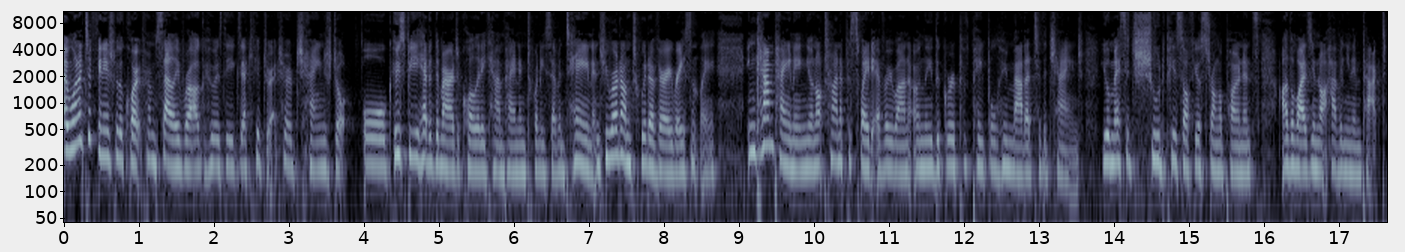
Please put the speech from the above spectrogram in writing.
I wanted to finish with a quote from Sally Rugg, who is the executive director of Change.org, who spearheaded the marriage equality campaign in 2017. And she wrote on Twitter very recently In campaigning, you're not trying to persuade everyone, only the group of people who matter to the change. Your message should piss off your strong opponents, otherwise, you're not having an impact.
